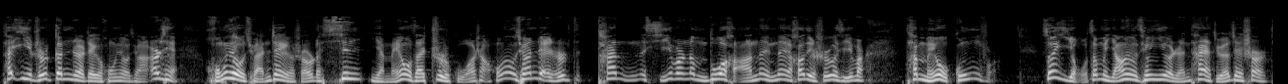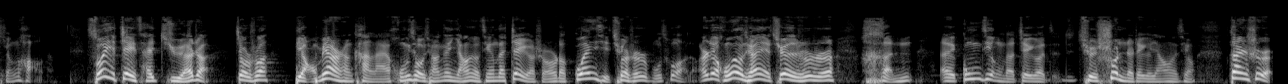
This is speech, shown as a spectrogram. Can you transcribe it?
他一直跟着这个洪秀全，而且洪秀全这个时候的心也没有在治国上。洪秀全这时候他那媳妇那么多，好那那好几十个媳妇，他没有功夫，所以有这么杨秀清一个人，他也觉得这事儿挺好的，所以这才觉着就是说。表面上看来，洪秀全跟杨秀清在这个时候的关系确实是不错的，而且洪秀全也确确实实很哎恭敬的这个去顺着这个杨秀清。但是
